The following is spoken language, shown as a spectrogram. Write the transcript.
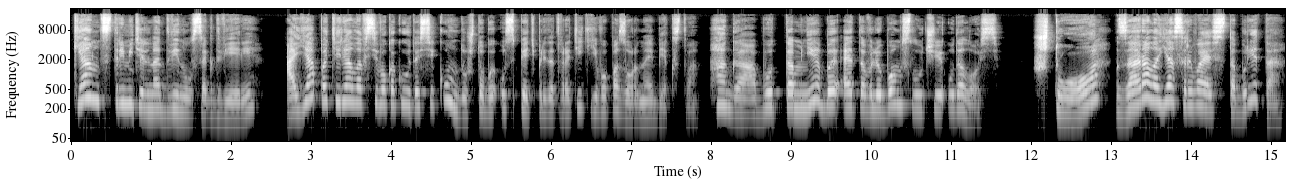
Киан стремительно двинулся к двери, а я потеряла всего какую-то секунду, чтобы успеть предотвратить его позорное бегство. Ага, будто мне бы это в любом случае удалось. «Что?» – заорала я, срываясь с табурета,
